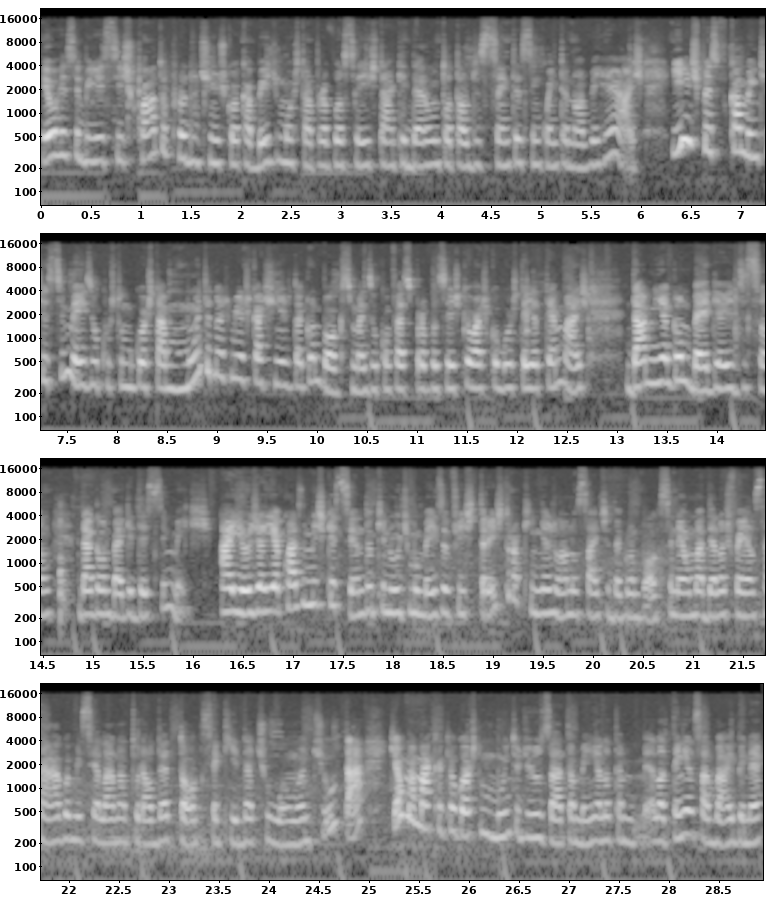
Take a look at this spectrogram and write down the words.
eu recebi esses quatro produtinhos que eu acabei de mostrar para vocês, tá? Que deram um total de 159 reais. E especificamente esse mês eu costumo gostar muito das minhas caixinhas caixinhas da Glambox, mas eu confesso pra vocês que eu acho que eu gostei até mais da minha Glambag, a edição da Glambag desse mês. Aí eu já ia quase me esquecendo que no último mês eu fiz três troquinhas lá no site da Glambox, né? Uma delas foi essa água micelar natural detox aqui da 2112, tá? Que é uma marca que eu gosto muito de usar também, ela, ela tem essa vibe, né,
